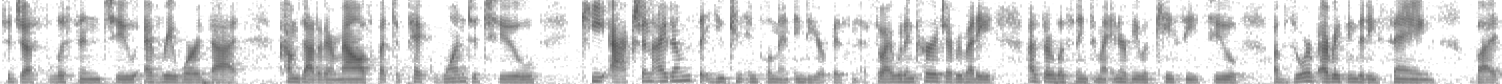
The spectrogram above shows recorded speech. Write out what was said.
to just listen to every word that comes out of their mouth, but to pick one to two key action items that you can implement into your business. So I would encourage everybody as they're listening to my interview with Casey to absorb everything that he's saying, but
